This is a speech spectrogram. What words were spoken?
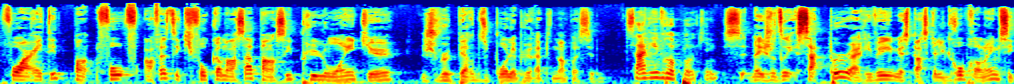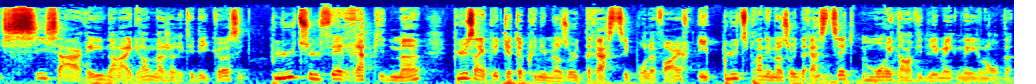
faut arrêter de faut En fait, c'est qu'il faut commencer à penser plus loin que je veux perdre du poids le plus rapidement possible. Ça arrivera pas, OK? Ben, je veux dire, ça peut arriver, mais c'est parce que le gros problème, c'est que si ça arrive dans la grande majorité des cas, c'est que plus tu le fais rapidement, plus ça implique que tu as pris des mesures drastiques pour le faire, et plus tu prends des mesures drastiques, moins tu as envie de les maintenir longtemps.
